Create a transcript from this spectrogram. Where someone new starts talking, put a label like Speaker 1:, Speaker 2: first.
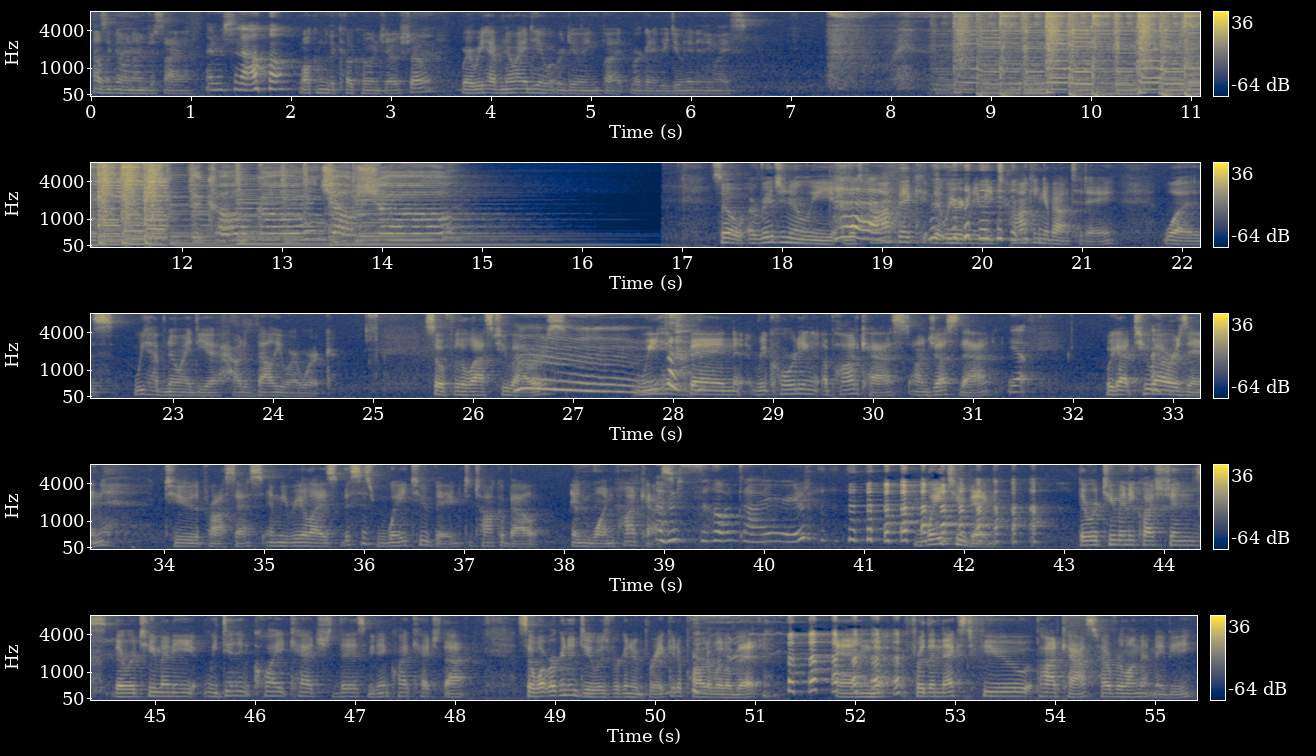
Speaker 1: How's it going? I'm Josiah.
Speaker 2: I'm Chanel.
Speaker 1: Welcome to the Coco and Jo Show, where we have no idea what we're doing, but we're going to be doing it anyways.
Speaker 3: The Coco and Jo Show.
Speaker 1: So, originally, the topic that we were going to be talking about today was we have no idea how to value our work. So, for the last two hours,
Speaker 2: Hmm.
Speaker 1: we have been recording a podcast on just that.
Speaker 2: Yep.
Speaker 1: We got two hours in to the process, and we realized this is way too big to talk about in one podcast.
Speaker 2: I'm so tired.
Speaker 1: way too big. There were too many questions. There were too many. We didn't quite catch this. We didn't quite catch that. So what we're going to do is we're going to break it apart a little bit, and for the next few podcasts, however long that may be,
